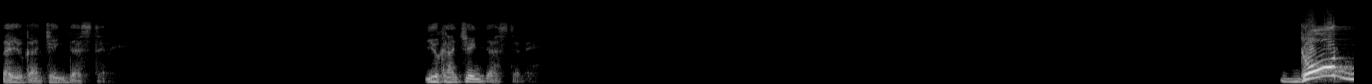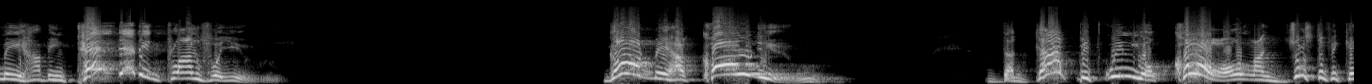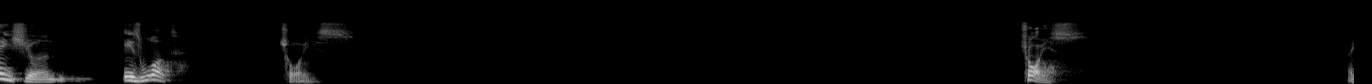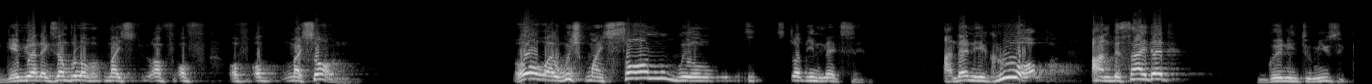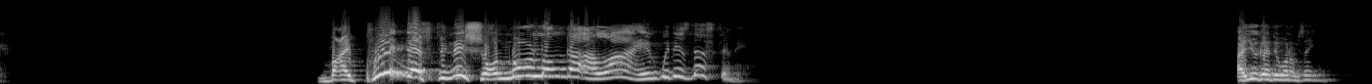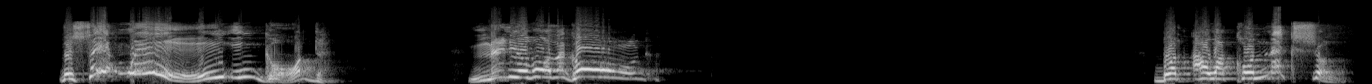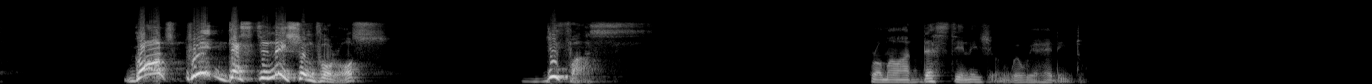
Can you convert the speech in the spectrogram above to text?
that you can change destiny. You can change destiny. God may have intended a plan for you. God may have called you. The gap between your call and justification is what? Choice. Choice. I gave you an example of my of, of, of, of my son. Oh, I wish my son will study medicine. And then he grew up and decided going into music. My predestination no longer aligned with his destiny. Are you getting what I'm saying? The same way in God, many of us are called. But our connection, God's predestination for us, differs from our destination where we're heading to.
